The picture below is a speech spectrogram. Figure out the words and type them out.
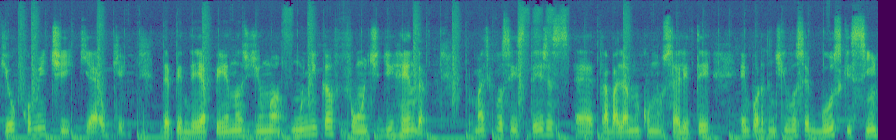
que eu cometi, que é o que? Depender apenas de uma única fonte de renda. Por mais que você esteja é, trabalhando como CLT, é importante que você busque sim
